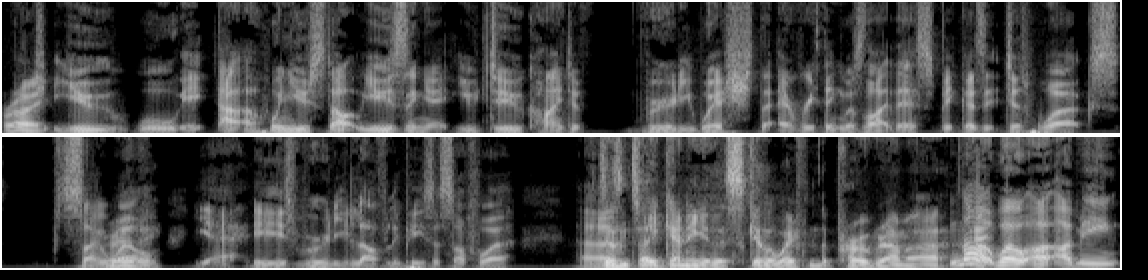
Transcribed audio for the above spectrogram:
Right. you will it, uh, when you start using it you do kind of really wish that everything was like this because it just works so well yeah it is really lovely piece of software It doesn't um, take any of the skill away from the programmer. no It- well I, I mean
